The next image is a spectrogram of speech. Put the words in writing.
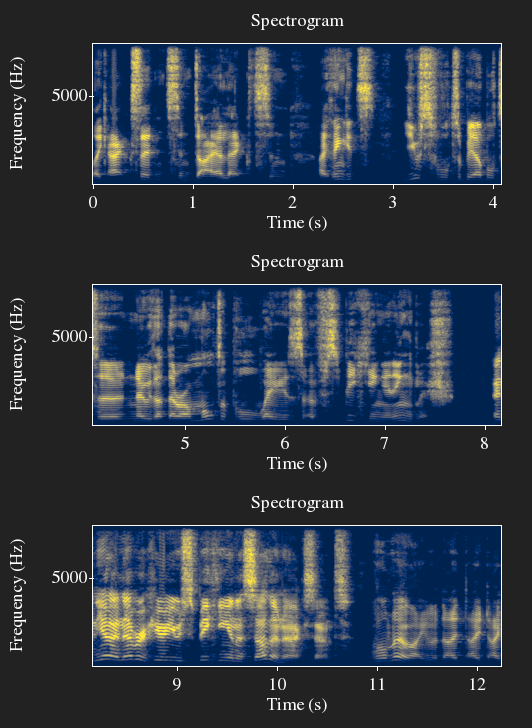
like accents and dialects, and I think it's useful to be able to know that there are multiple ways of speaking in English. And yet I never hear you speaking in a southern accent. Well, no, I, I, I, I,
